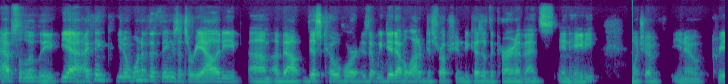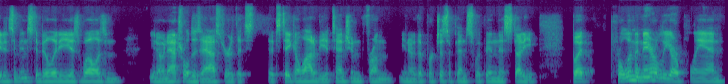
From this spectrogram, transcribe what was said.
Absolutely. Yeah i think you know one of the things that's a reality um, about this cohort is that we did have a lot of disruption because of the current events in haiti which have you know created some instability as well as an you know a natural disaster that's that's taken a lot of the attention from you know the participants within this study but preliminarily, our plan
